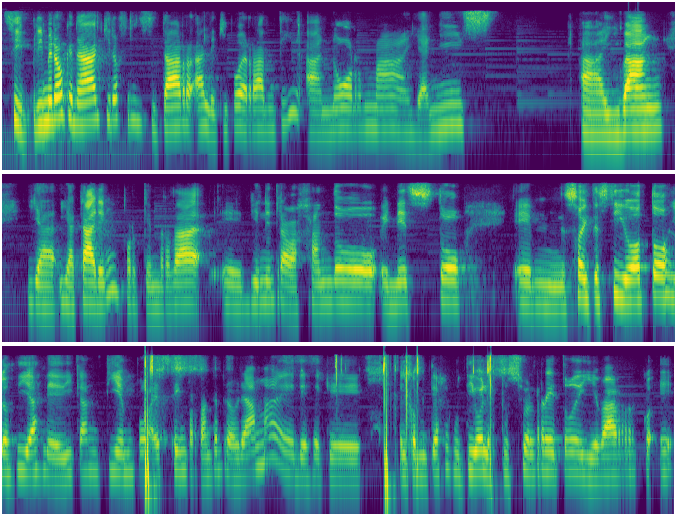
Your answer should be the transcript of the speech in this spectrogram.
Sí, primero que nada quiero felicitar al equipo de Ranti, a Norma, a Yanis, a Iván y a, y a Karen, porque en verdad eh, vienen trabajando en esto. Eh, soy testigo, todos los días le dedican tiempo a este importante programa, eh, desde que el comité ejecutivo les puso el reto de llevar eh,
